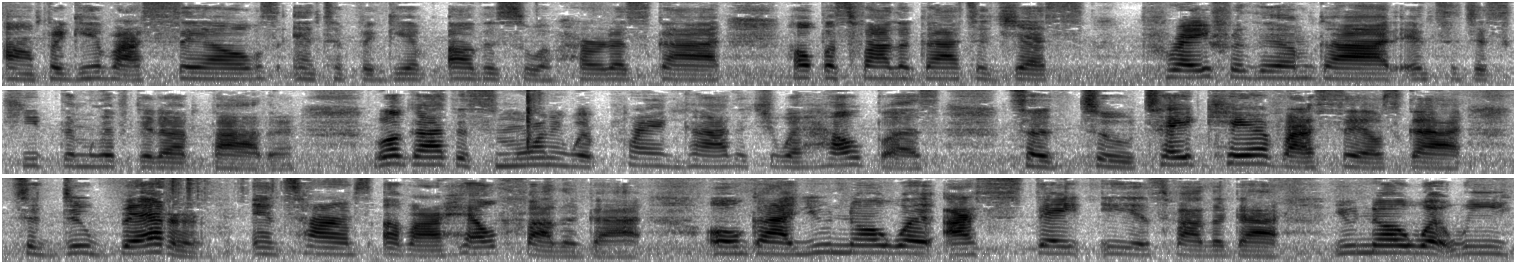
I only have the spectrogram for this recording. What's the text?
um, forgive ourselves and to forgive others who have hurt us, God. Help us, Father God, to just pray for them, God, and to just keep them lifted up, Father. Lord God, this morning we're praying, God, that you will help us to, to take care of ourselves, God, to do better in terms of our health, Father God. Oh, God, you know what our state is, Father God. You know what we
